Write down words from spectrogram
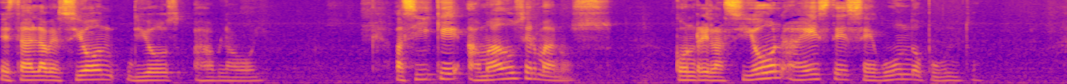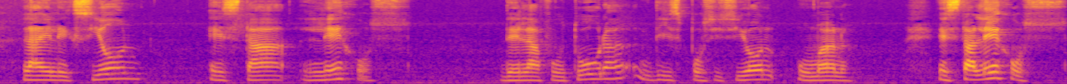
Esta es la versión Dios habla hoy. Así que, amados hermanos, con relación a este segundo punto, la elección está lejos de la futura disposición humana está lejos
